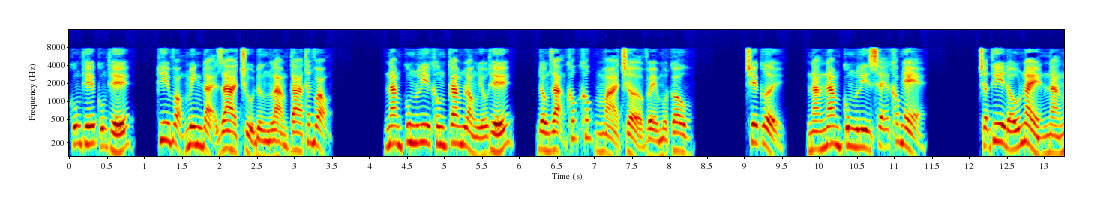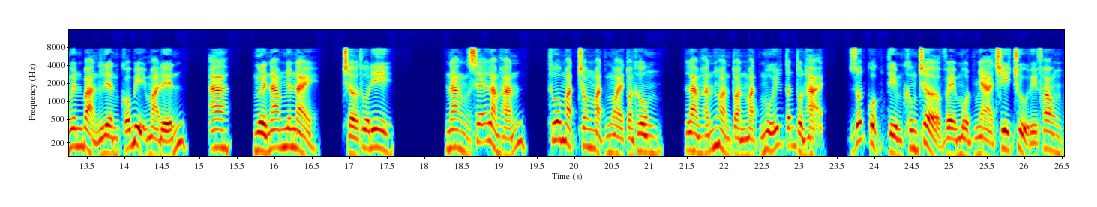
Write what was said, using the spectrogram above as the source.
Cũng thế cũng thế, hy vọng Minh đại gia chủ đừng làm ta thất vọng. Nam Cung Ly không cam lòng yếu thế, đồng dạng khóc khóc mà trở về một câu. Chê cười, nàng Nam Cung Ly sẽ khóc nhẹ. Trận thi đấu này nàng nguyên bản liền có bị mà đến, a, người nam nhân này, chờ thua đi. Nàng sẽ làm hắn, thua mặt trong mặt ngoài toàn không, làm hắn hoàn toàn mặt mũi tận tổn hại, rốt cuộc tìm không trở về một nhà chi chủ vì phong.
